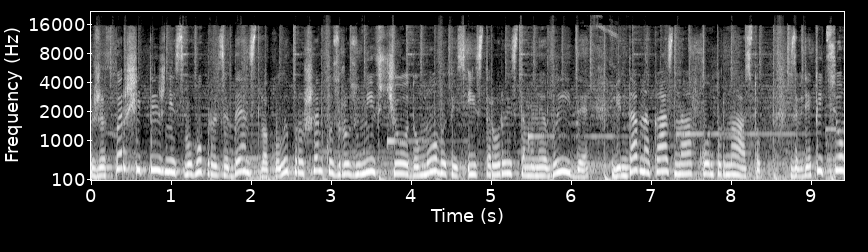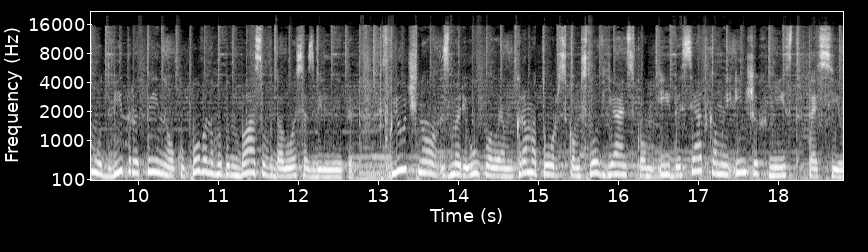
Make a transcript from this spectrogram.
Вже в перші тижні свого президентства, коли Порошенко зрозумів, що домовитись із терористами не вийде, він дав наказ на контрнаступ. Завдяки цьому дві третини окупованого Донбасу вдалося звільнити, включно з Маріуполем, Краматорськом, Слов'янськом і десятками інших міст та сіл.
